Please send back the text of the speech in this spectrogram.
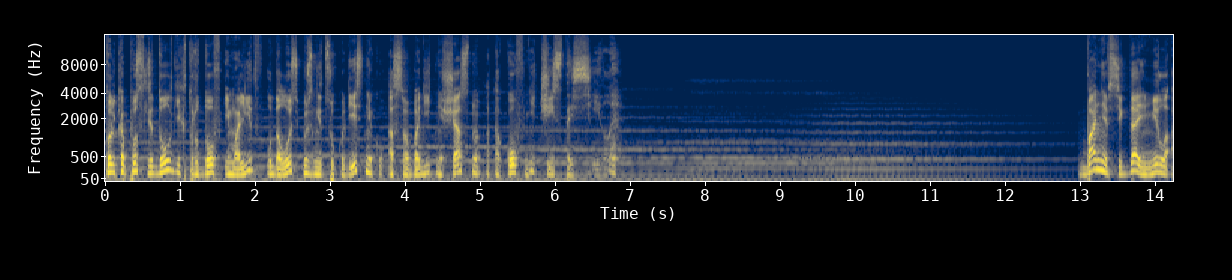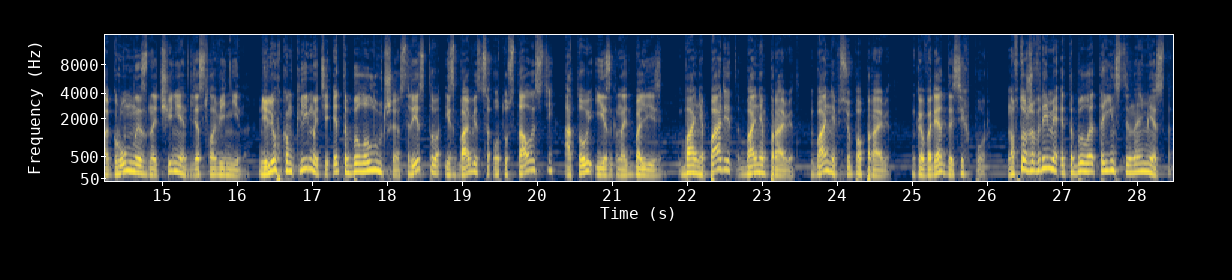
Только после долгих трудов и молитв удалось кузнецу-кудеснику освободить несчастную от оков нечистой силы. Баня всегда имела огромное значение для славянина. В нелегком климате это было лучшее средство избавиться от усталости, а то и изгнать болезнь. Баня парит, баня правит, баня все поправит, говорят до сих пор. Но в то же время это было таинственное место.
